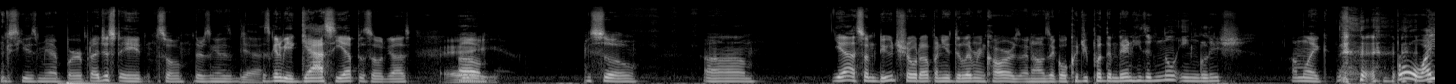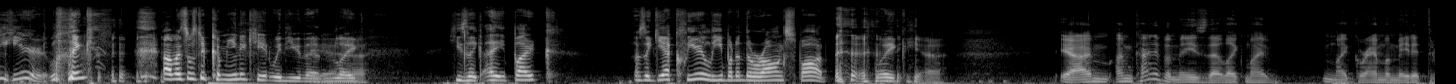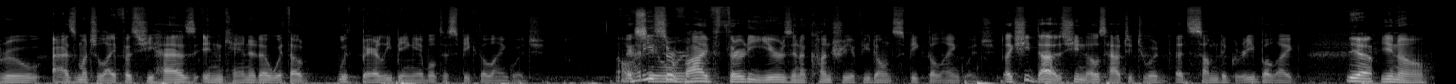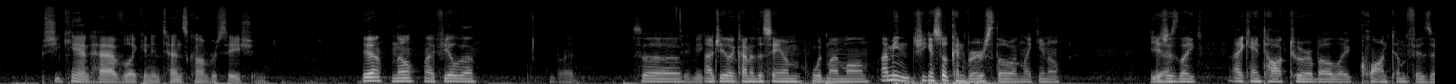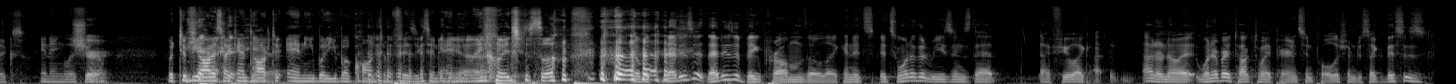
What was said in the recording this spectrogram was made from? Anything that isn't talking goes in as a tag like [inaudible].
Excuse me, I burped. I just ate, so there's gonna Yeah. it's gonna be a gassy episode, guys. Hey. Um, So, um, yeah, some dude showed up and he's delivering cars, and I was like, "Oh, could you put them there?" And he's like, "No English." I'm like, [laughs] "Bro, why you here? [laughs] Like, how am I supposed to communicate with you then?" Like, he's like, "I park." I was like, "Yeah, clearly, but in the wrong spot." [laughs] Like, yeah. Yeah, I'm I'm kind of amazed that like my my grandma made it through as much life as she has in Canada without with barely being able to speak the language. Like, how do you survive 30 years in a country if you don't speak the language? Like she does, she knows how to to a, at some degree, but like Yeah, you know, she can't have like an intense conversation. yeah, no, I feel that. But It's uh, They make it actually like kind of the same with my mom. I mean, she can still converse though, and like you know, yeah, it's just like I can't talk to her about like quantum physics in English. you know? But to be Yeah, honest, I can't talk yeah. to anybody about quantum physics in any [laughs] Yeah. language. [laughs] So no, that is a that is a big problem though. Like, and it's it's one of the reasons that I feel like I, I don't know. Whenever I talk to my parents in Polish, I'm just like, this is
